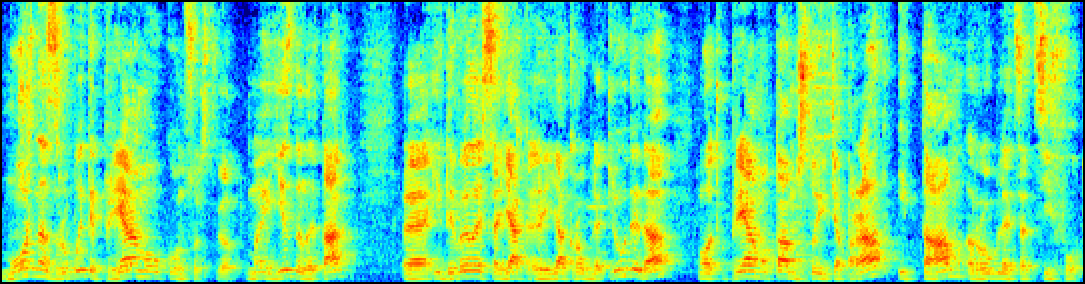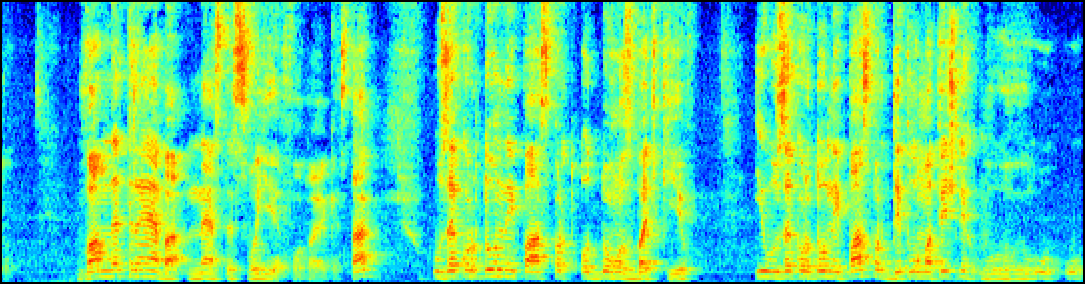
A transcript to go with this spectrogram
можна зробити прямо у консульстві. От ми їздили так е, і дивилися, як, е, як роблять люди. Да? От прямо там стоїть апарат, і там робляться ці фото. Вам не треба нести своє фото якесь, так? У закордонний паспорт одного з батьків і у закордонний паспорт дипломатичних в- у, у,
